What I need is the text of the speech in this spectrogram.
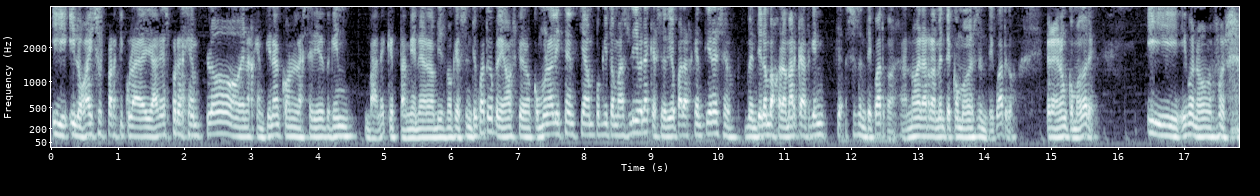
y, y luego hay sus particularidades, por ejemplo, en Argentina con la serie Dream, ¿vale? Que también era lo mismo que el 64, pero digamos que como una licencia un poquito más libre que se dio para Argentina y se vendieron bajo la marca Dream 64. O sea, no era realmente como el 64, pero era un Commodore. Y, y bueno, pues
